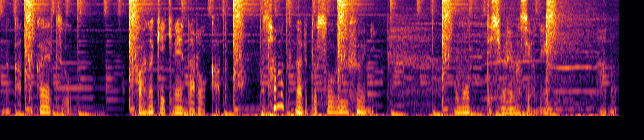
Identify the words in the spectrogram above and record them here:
なんかあったかいやつを買わなきゃいけないんだろうかとか、寒くなるとそういう風に思ってしまいますよね。あの、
